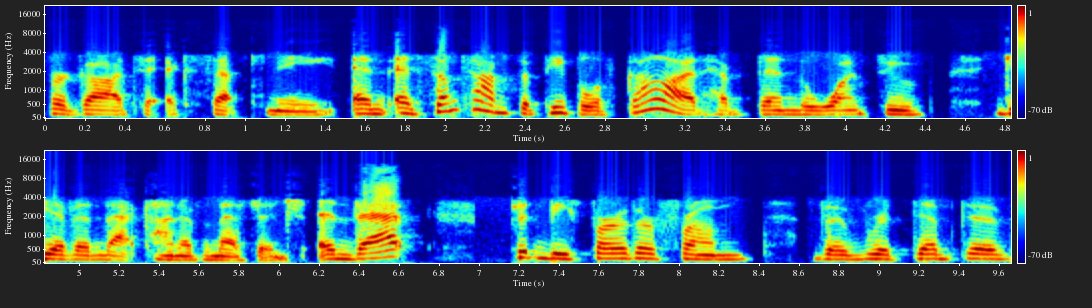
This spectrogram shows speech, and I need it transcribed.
for God to accept me. And and sometimes the people of God have been the ones who've given that kind of message, and that couldn't be further from the redemptive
